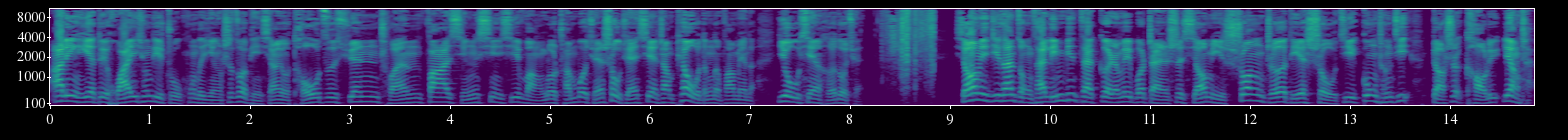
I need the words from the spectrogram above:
阿里影业对华谊兄弟主控的影视作品享有投资、宣传、发行、信息网络传播权、授权、线上票务等等方面的优先合作权。小米集团总裁林斌在个人微博展示小米双折叠手机工程机，表示考虑量产。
